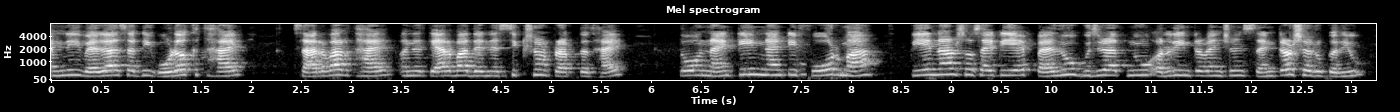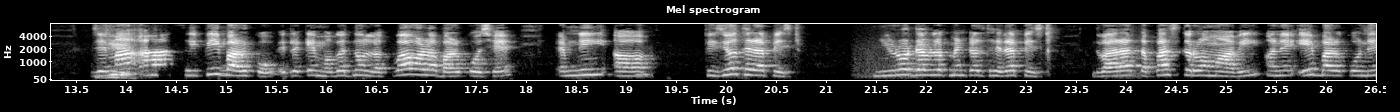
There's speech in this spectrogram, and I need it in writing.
એમની વહેલાસરની ઓળખ થાય સારવાર થાય અને ત્યારબાદ એને શિક્ષણ પ્રાપ્ત થાય. તો નાઇન્ટીન નાઇન્ટી ફોરમાં પીએનઆર સોસાયટીએ પહેલું ગુજરાતનું અર્લી ઇન્ટરવેન્શન સેન્ટર શરૂ કર્યું. જેમાં આ સીપી બાળકો, એટલે કે મગજનો લકવાવાળા બાળકો છે, એમની ફિઝિયોથેરાપિસ્ટ ન્યુરો ડેવલપમેન્ટલ થેરાપિસ્ટ દ્વારા તપાસ કરવામાં આવી અને એ બાળકોને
